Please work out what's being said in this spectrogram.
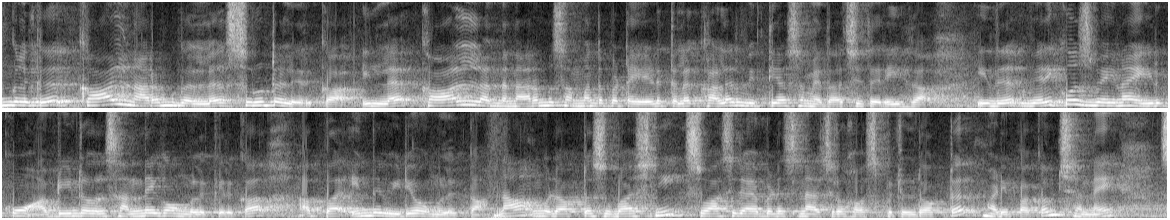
உங்களுக்கு கால் நரம்புகளில் சுருட்டல் இருக்கா? இல்லை கால் அந்த நரம்பு சம்மந்தப்பட்ட இடத்துல கலர் வித்தியாசம் ஏதாச்சும் தெரியுதா? இது வெரிகோஸ் வெயினாக இருக்கும் அப்படின்ற ஒரு சந்தேகம் உங்களுக்கு இருக்கா? அப்போ இந்த வீடியோ உங்களுக்கு தான். நான் உங்கள் doctor Subhashini Swasi diabetes natural hospital doctor Madipakkam Chennai.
